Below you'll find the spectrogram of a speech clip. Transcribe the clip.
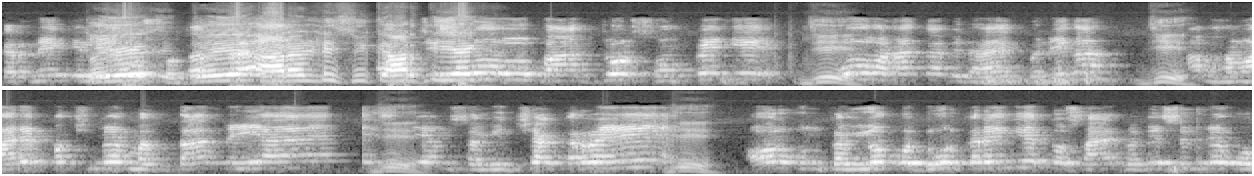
करने के तो लिए ये तो ये है। आरएलडी स्वीकारती है वो बागडोर सौंपेंगे जी। वो वहाँ का विधायक बनेगा जी। अब हमारे पक्ष में मतदान नहीं आया है इसलिए हम समीक्षा कर रहे हैं जी। और उन कमियों को दूर करेंगे तो शायद भविष्य में वो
